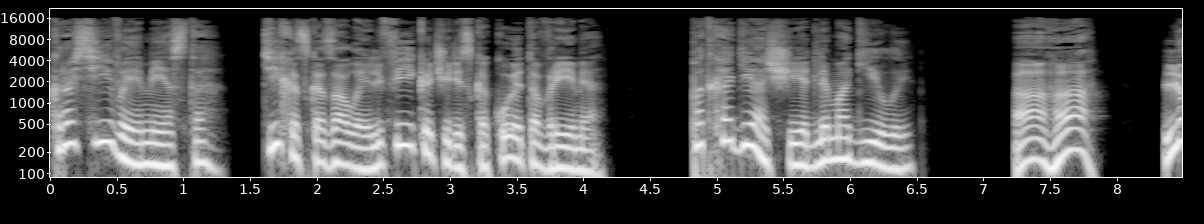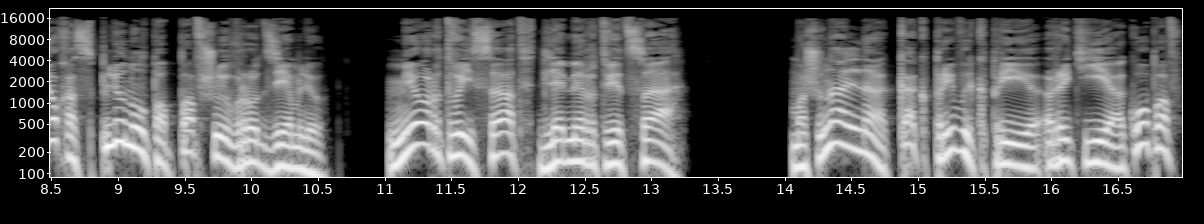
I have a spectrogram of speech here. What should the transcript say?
«Красивое место», — тихо сказала эльфийка через какое-то время. «Подходящее для могилы». «Ага». Леха сплюнул попавшую в рот землю. Мертвый сад для мертвеца. Машинально, как привык при рытье окопов,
